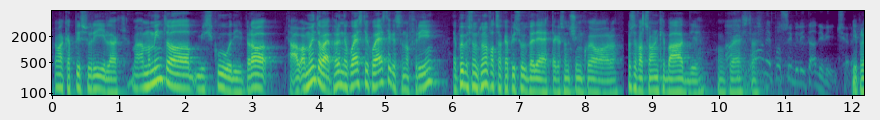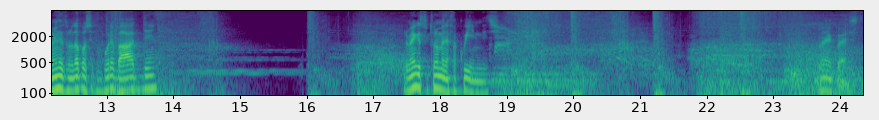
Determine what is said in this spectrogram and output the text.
Prova HP su Rillac. Ma al momento mi scudi, però... Al momento vai, prendo questi e questi che sono free. E poi per turno faccio HP sul Vedetta che sono 5 oro. Forse faccio anche Buddy con questo. Buone possibilità di vincere. Sì, probabilmente il turno dopo si fa pure Buddy. Per me che questo turno me ne fa 15. Per me è questo.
